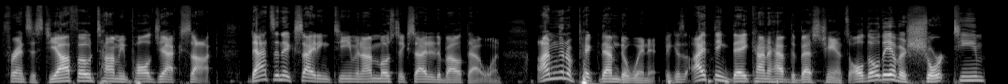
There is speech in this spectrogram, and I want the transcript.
Frances Tiafoe, Tommy Paul, Jack Sock. That's an exciting team, and I'm most excited about that one. I'm going to pick them to win it because I think they kind of have the best chance. Although they have a short team,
